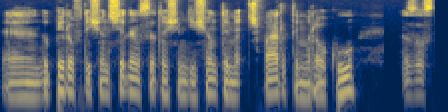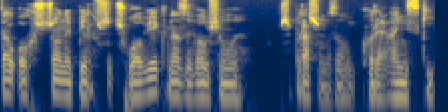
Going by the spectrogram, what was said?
e, dopiero w 1784 roku został ochrzczony pierwszy człowiek, nazywał się, przepraszam za mój koreański,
